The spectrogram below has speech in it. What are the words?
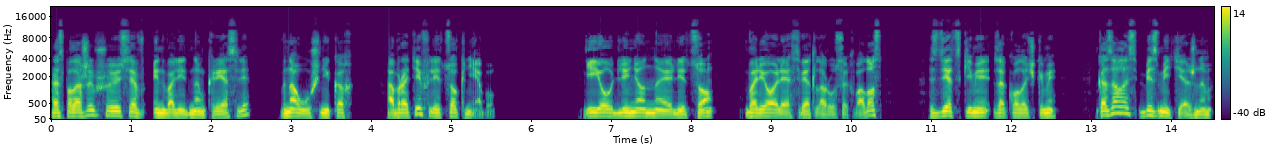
расположившуюся в инвалидном кресле, в наушниках, обратив лицо к небу. Ее удлиненное лицо в ореоле светло-русых волос с детскими заколочками казалось безмятежным.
